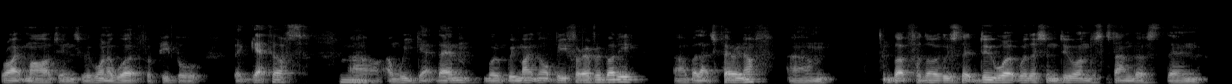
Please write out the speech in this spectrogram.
right margins. We want to work for people that get us, mm. uh, and we get them. We might not be for everybody, uh, but that's fair enough. Um, but for those that do work with us and do understand us, then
